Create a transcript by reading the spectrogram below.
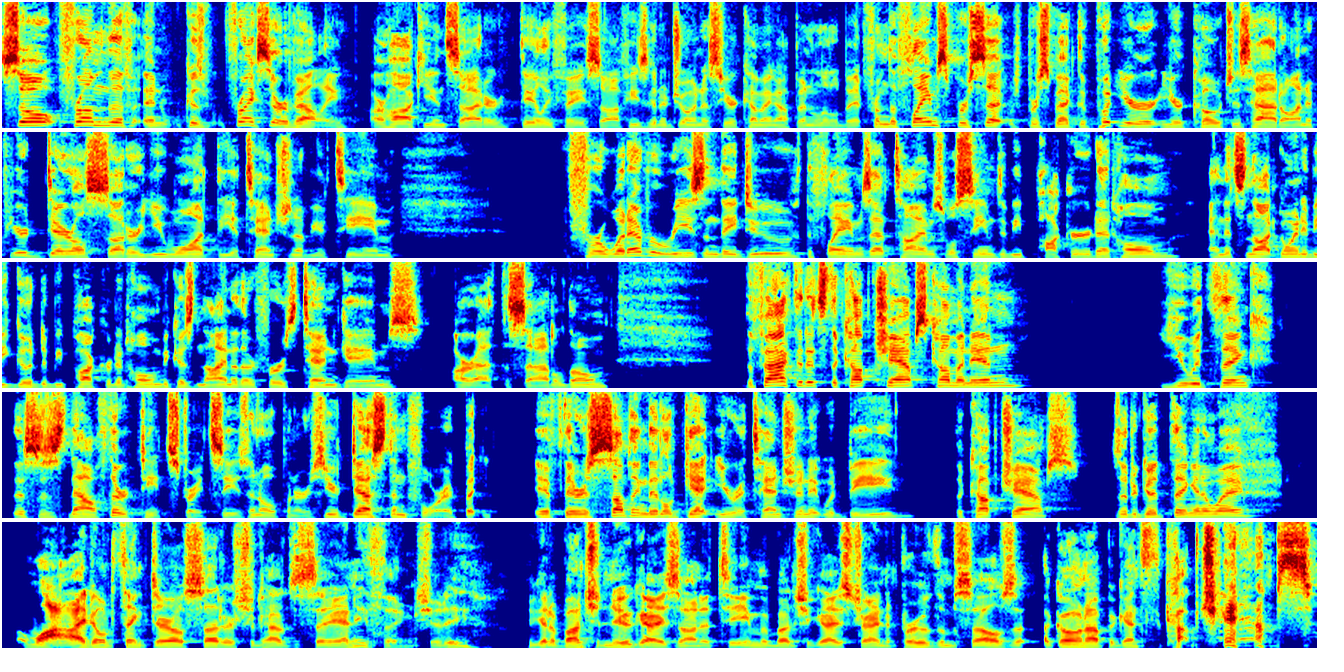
So from the and because Frank Seravalli, our hockey insider, daily face-off, he's going to join us here coming up in a little bit. From the Flames perspective, put your your coach's hat on. If you're Daryl Sutter, you want the attention of your team. For whatever reason, they do. The Flames at times will seem to be puckered at home, and it's not going to be good to be puckered at home because nine of their first ten games are at the Saddledome. The fact that it's the Cup champs coming in, you would think this is now 13th straight season openers. You're destined for it, but if there's something that'll get your attention, it would be the Cup champs. Is it a good thing in a way? Wow, I don't think Daryl Sutter should have to say anything, should he? You got a bunch of new guys on a team, a bunch of guys trying to prove themselves, uh, going up against the Cup champs.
